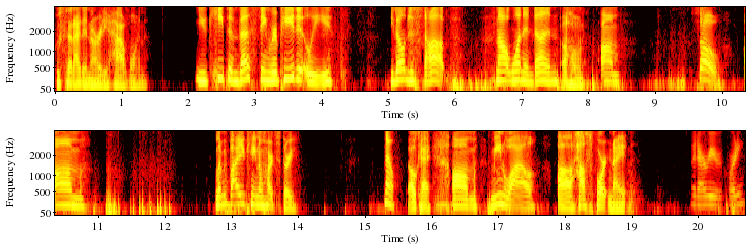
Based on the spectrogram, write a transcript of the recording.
Who said I didn't already have one? You keep investing repeatedly. You don't just stop. It's not one and done. Oh. Um so um let me buy you Kingdom Hearts 3. No. Okay. Um meanwhile, uh House Fortnite. Wait, are we recording?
